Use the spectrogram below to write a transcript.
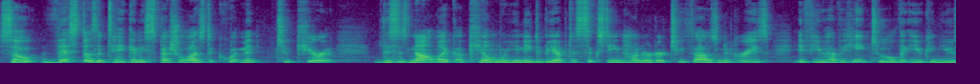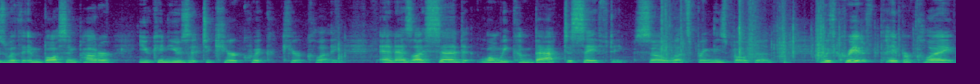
So this doesn't take any specialized equipment to cure it. This is not like a kiln where you need to be up to 1600 or 2000 degrees. If you have a heat tool that you can use with embossing powder, you can use it to cure quick cure clay. And as I said, when we come back to safety, so let's bring these both in. With creative paper clay,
